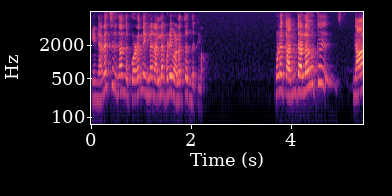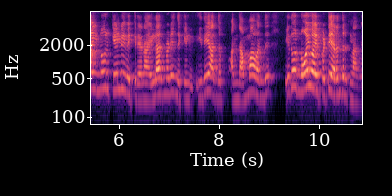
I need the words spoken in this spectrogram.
நீ நினச்சிருந்தா அந்த குழந்தைங்கள நல்லபடி வளர்த்துருந்துக்கலாம். உனக்கு அந்த அளவுக்கு நான் இன்னொரு கேள்வி வைக்கிறேன். நான் எல்லாரும் முன்னாடியும் இந்த கேள்வி இதே அந்த அந்த அம்மா வந்து ஏதோ நோய்வாய்ப்பட்டு இறந்துருக்கலாங்க.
